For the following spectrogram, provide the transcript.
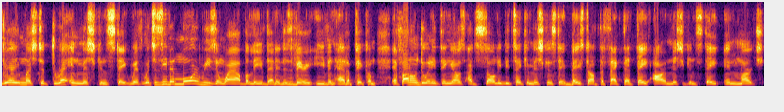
very much to threaten Michigan State with, which is even more reason why I believe that it is very even at a pick 'em. If I don't do anything else, I'd solely be taking Michigan State based off the fact that they are Michigan State in March.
